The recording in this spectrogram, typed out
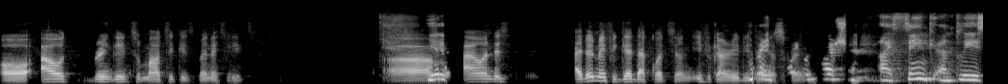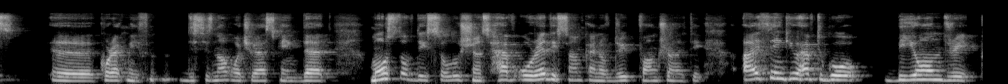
or out bringing to Mautic its benefits. Um, yeah. I understand. I don't know if you get that question. If you can read it on your screen. Question. I think, and please uh, correct me if this is not what you're asking, that most of these solutions have already some kind of drip functionality. I think you have to go beyond drip.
